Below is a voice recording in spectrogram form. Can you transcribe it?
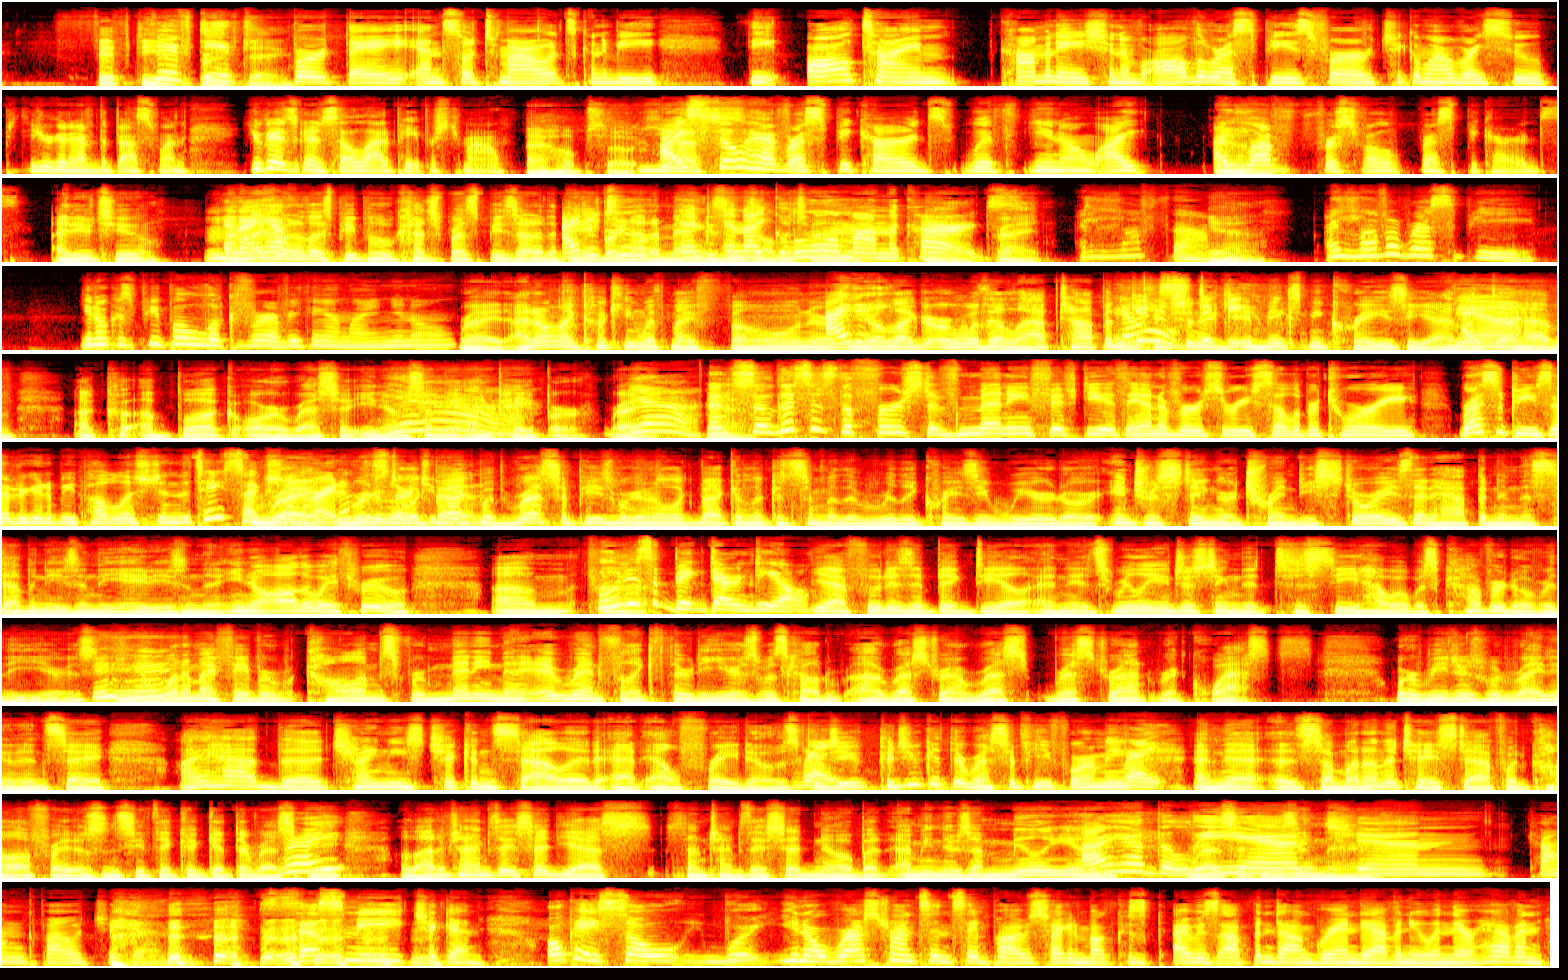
50th, 50th birthday. birthday. And so tomorrow it's going to be the all time combination of all the recipes for chicken wild rice soup. You're going to have the best one. You guys are going to sell a lot of papers tomorrow. I hope so. I still have recipe cards with, you know, I. I love, first of all, recipe cards. I do too. Mm-hmm. I'm And I like have- one of those people who cuts recipes out of the paper and out of and, and I the glue time. them on the Yeah, cards. right. I love them. Yeah. I love a recipe. You know, because people look for everything online. You know, Right. I don't like cooking with my phone or I you know like or with a laptop in No. the kitchen. It, it makes me crazy. I like to have a, a book or a recipe, you know, something on paper. Right. Yeah. And so this is the first of many 50th anniversary celebratory recipes that are going to be published in the taste section, right? Right. We're going to look Tribune. back with recipes. We're going to look back and look at some of the really crazy, weird, or interesting or trendy stories that happened in the 70s and the 80s and the, you know, all the way through. Um, food is a big darn deal. yeah, food is a big deal, and it's really interesting that, to see how it was covered over the years. Mm-hmm. know, one of my favorite columns for many, many it ran for like thirty years was called uh, restaurant res- restaurant requests, where readers would write in and say, "I had the Chinese chicken salad at Alfredo's. Right. Could you could you get the recipe for me?" Right. And then uh, someone on the taste staff would call Alfredo's and see if they could get the recipe. Right. A lot of times they said yes. Sometimes they said no. But I mean, there's a million. I had the recipes in Leanne there. Chin Kung Pao chicken, sesame chicken. Okay, so we're you know restaurants in St. Paul. I was talking about because I was up and down Grand Avenue, and they're having.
